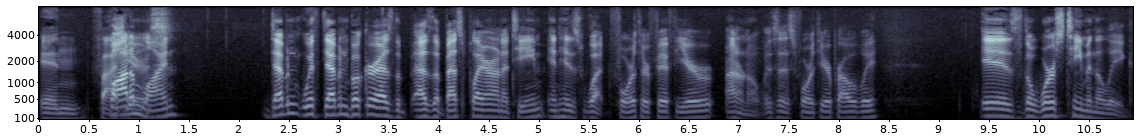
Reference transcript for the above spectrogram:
in five. Bottom years. line, Devin with Devin Booker as the as the best player on a team in his what fourth or fifth year? I don't know. Is his fourth year probably? Is the worst team in the league.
